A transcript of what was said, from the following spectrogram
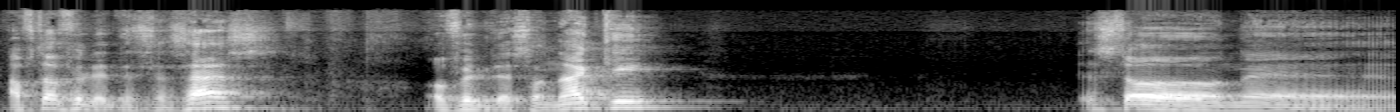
Αυτό οφείλεται σε εσάς, οφείλεται στον Άκη, στον, ε,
